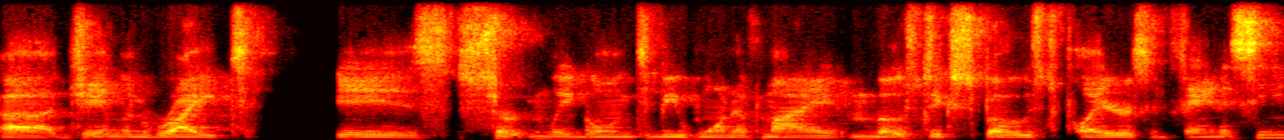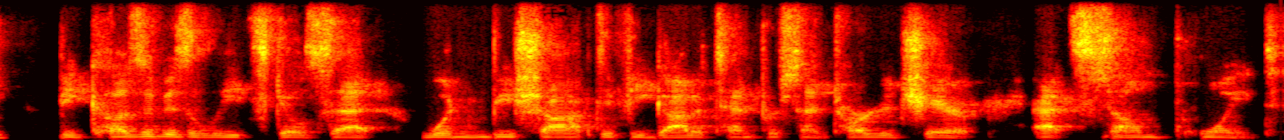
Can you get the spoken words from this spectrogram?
Uh, Jaylen Wright is certainly going to be one of my most exposed players in fantasy because of his elite skill set. Wouldn't be shocked if he got a 10% target share at some point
